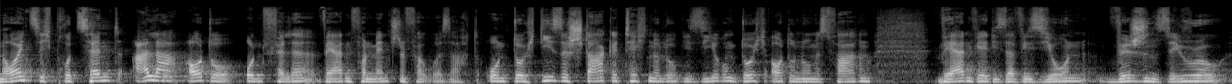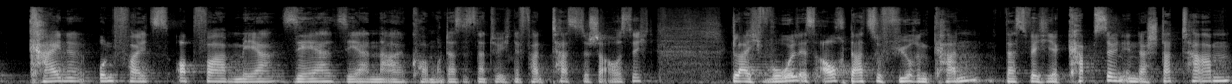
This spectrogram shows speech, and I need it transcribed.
90 Prozent aller Autounfälle werden von Menschen verursacht. Und durch diese starke Technologisierung, durch autonomes Fahren, werden wir dieser Vision Vision Zero keine Unfallsopfer mehr sehr, sehr nahe kommen. Und das ist natürlich eine fantastische Aussicht. Gleichwohl es auch dazu führen kann, dass wir hier Kapseln in der Stadt haben,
